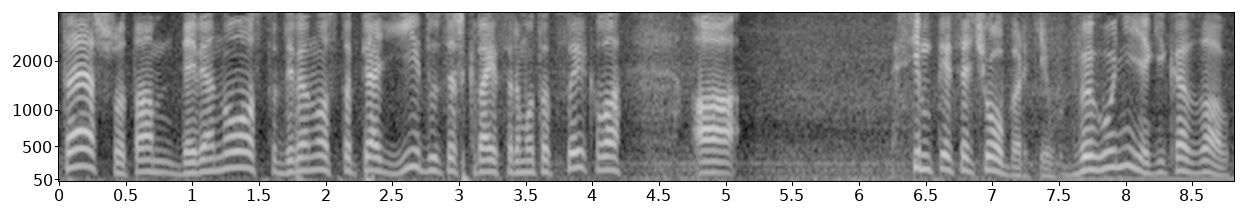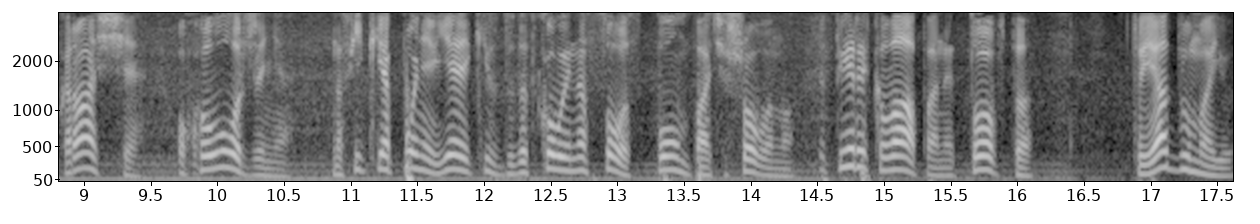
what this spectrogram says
те, що там 90-95 їдуть, це ж крейсер мотоцикла, а 7 тисяч обертів. Двигуні, як і казав, краще охолодження. Наскільки я поняв, є якийсь додатковий насос, помпа чи що воно. Чотири клапани. Тобто, то я думаю,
